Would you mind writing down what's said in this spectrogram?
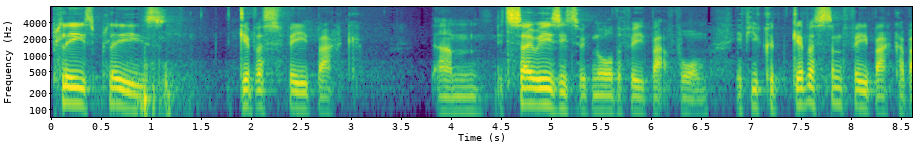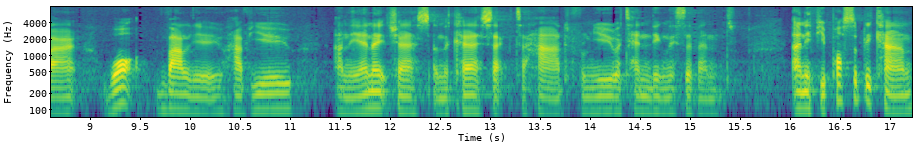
please, please give us feedback um, it's so easy to ignore the feedback form. If you could give us some feedback about what value have you and the NHS and the care sector had from you attending this event? And if you possibly can,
